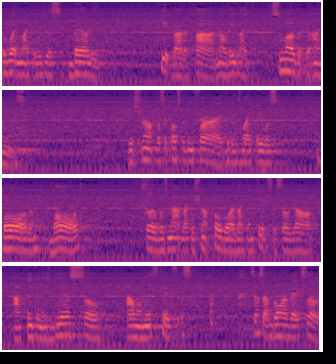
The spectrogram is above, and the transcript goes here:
It wasn't like it was just barely hit by the fire. No, they like smothered the onions. The shrimp was supposed to be fried, but it was like they was boiled and balled. So it was not like a shrimp po' boy like in Texas. So y'all, I'm thinking it's just so I won't miss Texas. Since I'm going back so.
